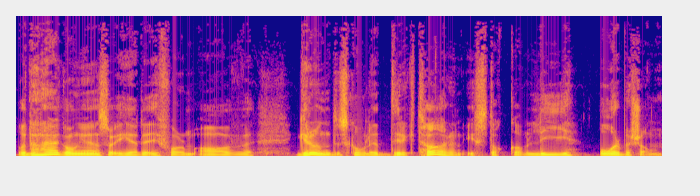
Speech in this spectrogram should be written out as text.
Och den här gången så är det i form av grundskoledirektören i Stockholm, Li Orbersson.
